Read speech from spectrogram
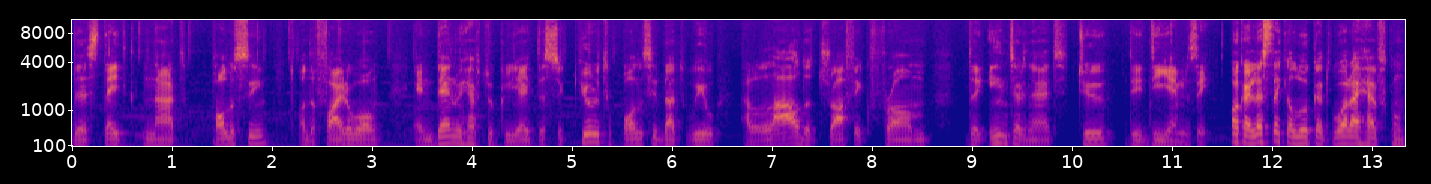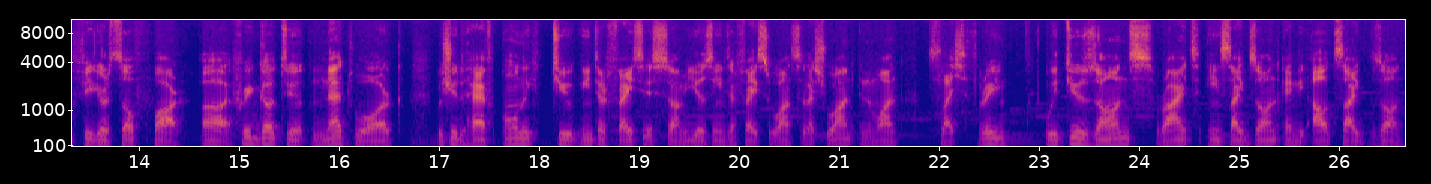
the static NAT policy on the firewall and then we have to create the security policy that will allow the traffic from the internet to the DMZ. Okay, let's take a look at what I have configured so far. Uh, if we go to network, we should have only two interfaces. So I'm using interface 1 slash 1 and 1 slash 3 with two zones, right? Inside zone and the outside zone.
